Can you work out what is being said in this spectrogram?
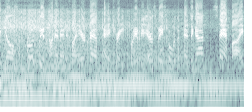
Washington, Dulles approach. We have an unidentified aircraft penetrating prohibited airspace over the Pentagon. Stand by.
